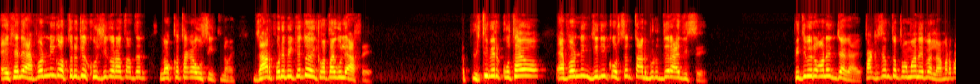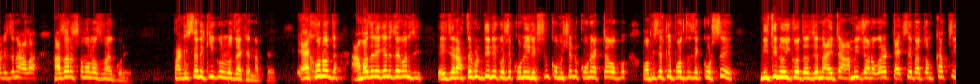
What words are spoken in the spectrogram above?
এখানে অ্যাপর্নিং অতটুকু খুশি করা তাদের লক্ষ্য থাকা উচিত নয়। যার পরিপ্রেক্ষিতে এই কথাগুলি আসে। পৃথিবীর কোথাও অ্যাপয়েন্টিং যিনি করছেন তার বিরুদ্ধে রায় দিছে। পৃথিবীর অনেক জায়গায়। পাকিস্তান তো প্রমাণে পেলে আমরা পাকিস্তানে হাজার সমালোচনা করি। পাকিস্তানে কি করল দেখেন আপনি? এখনও আমাদের এখানে যখন এই যে রাতের পর দিনে করছে, কোনো ইলেকশন কমিশনের কোনো একটা অফিসারকে পদত্যাগ করছে, নীতি নৈকতা যে না, এটা আমি জনগণের ট্যাক্সে বেতন খাচ্ছি,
